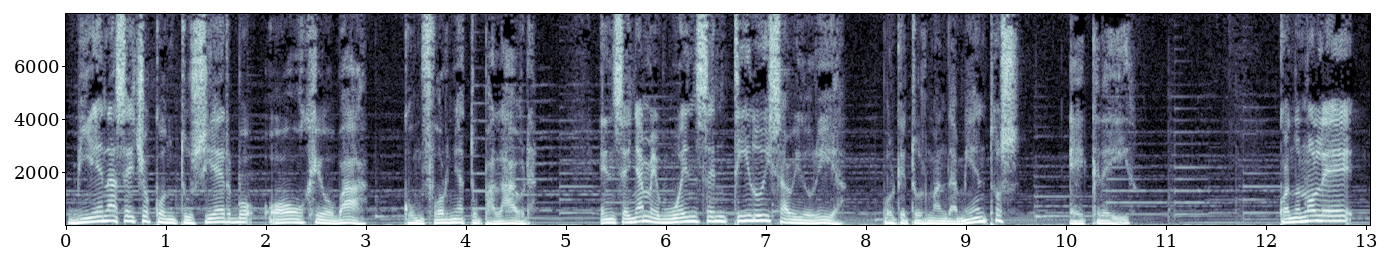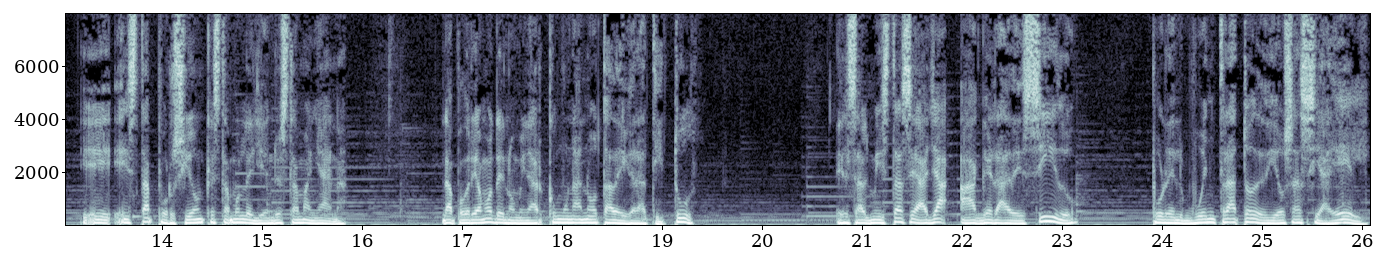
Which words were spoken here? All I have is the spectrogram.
Bien has hecho con tu siervo, oh Jehová, conforme a tu palabra. Enséñame buen sentido y sabiduría, porque tus mandamientos he creído. Cuando uno lee eh, esta porción que estamos leyendo esta mañana, la podríamos denominar como una nota de gratitud. El salmista se haya agradecido por el buen trato de Dios hacia él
